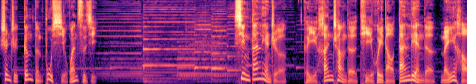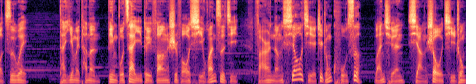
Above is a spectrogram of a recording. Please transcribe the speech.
甚至根本不喜欢自己。性单恋者可以酣畅地体会到单恋的美好滋味，但因为他们并不在意对方是否喜欢自己，反而能消解这种苦涩，完全享受其中。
